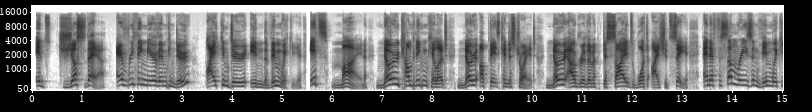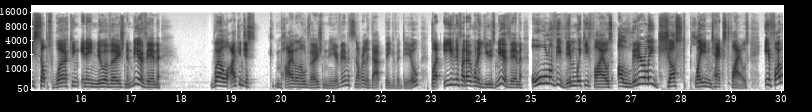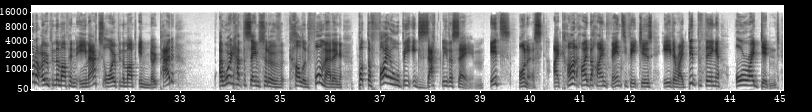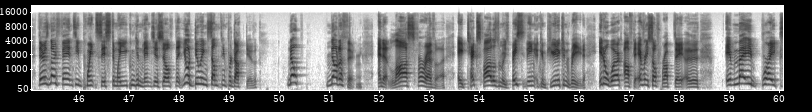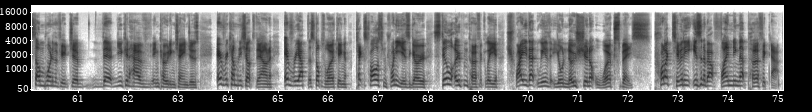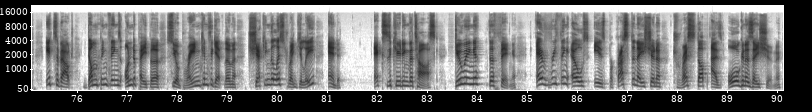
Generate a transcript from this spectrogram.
It's just there. Everything NeoVim can do, I can do in the VimWiki. It's mine. No company can kill it, no updates can destroy it, no algorithm decides what I should see. And if for some reason VimWiki stops working in a newer version of NeoVim, well, I can just compile an old version of NeoVim. It's not really that big of a deal. But even if I don't want to use NeoVim, all of the VimWiki files are literally just plain text files. If I want to open them up in Emacs or open them up in Notepad, I won't have the same sort of colored formatting, but the file will be exactly the same. It's honest. I can't hide behind fancy features. Either I did the thing or I didn't. There is no fancy point system where you can convince yourself that you're doing something productive. Nope, not a thing. And it lasts forever. A text file is the most basic thing a computer can read. It'll work after every software update. Uh, it may break some point in the future that you can have encoding changes. Every company shuts down, every app that stops working, text files from 20 years ago still open perfectly. Try that with your Notion workspace. Productivity isn't about finding that perfect app. It's about dumping things onto paper so your brain can forget them, checking the list regularly, and executing the task, doing the thing. Everything else is procrastination dressed up as organization.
